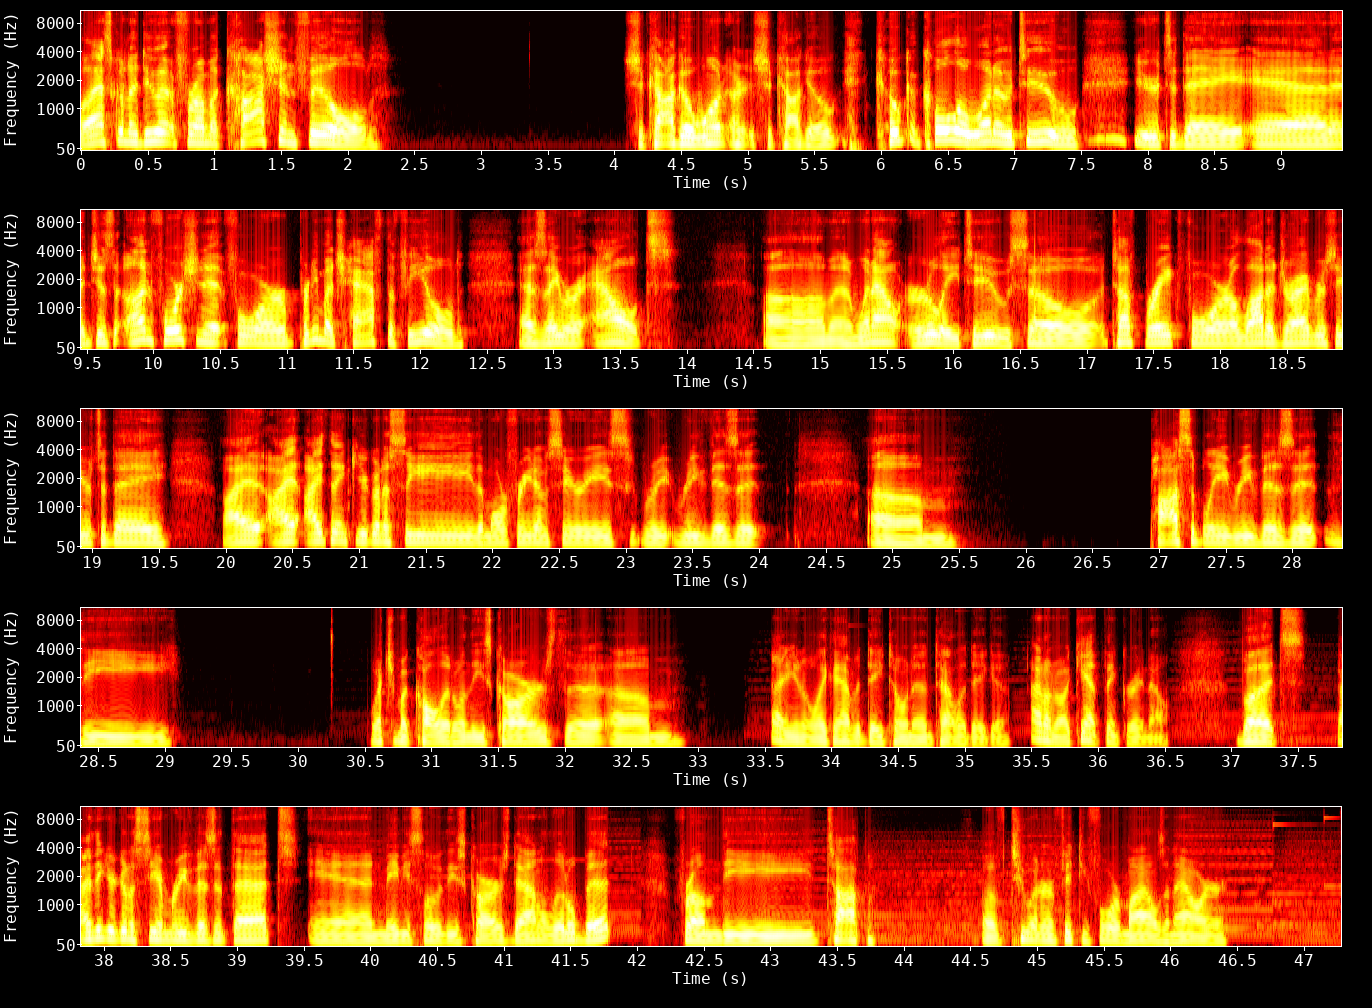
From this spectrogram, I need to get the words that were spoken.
Well, that's going to do it from a caution filled Chicago one or Chicago Coca-Cola 102 here today and just unfortunate for pretty much half the field as they were out um, and went out early too. So tough break for a lot of drivers here today. I, I, I think you're going to see the More Freedom series re- revisit, um, possibly revisit the what you call it on these cars. The um, uh, you know, like they have a Daytona and Talladega. I don't know. I can't think right now, but I think you're going to see them revisit that and maybe slow these cars down a little bit from the top of 254 miles an hour.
